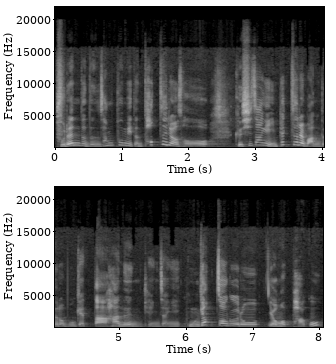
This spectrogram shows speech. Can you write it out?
브랜드든 상품이든 터뜨려서 그 시장에 임팩트를 만들어 보겠다 하는 굉장히 공격적으로 영업하고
